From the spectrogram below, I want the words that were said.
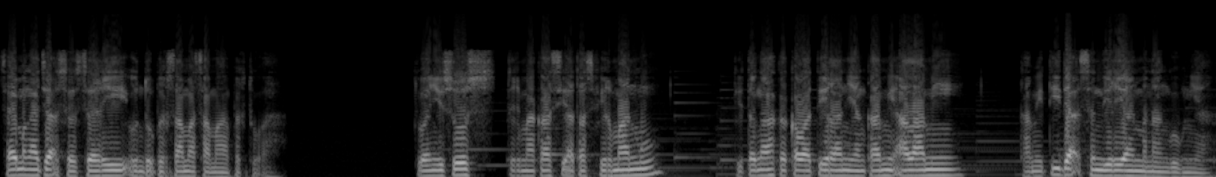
Saya mengajak seseri untuk bersama-sama berdoa. Tuhan Yesus, terima kasih atas firman-Mu. Di tengah kekhawatiran yang kami alami, kami tidak sendirian menanggungnya.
